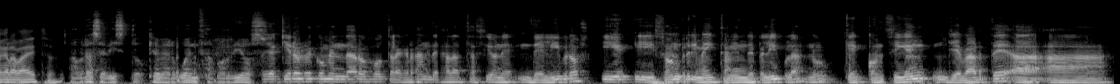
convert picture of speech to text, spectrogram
grabar esto. Habráse visto. Qué vergüenza, por Dios. Oye, quiero recomendaros otras grandes adaptaciones de libros y, y son remakes también de películas, ¿no? Que consiguen llevarte a, a-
